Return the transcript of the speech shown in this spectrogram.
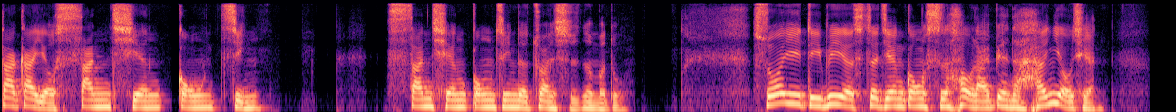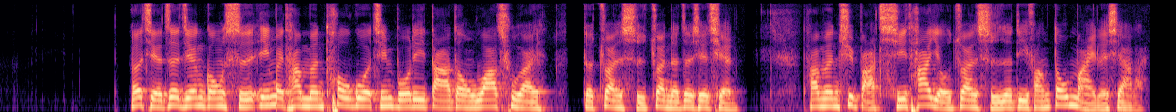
大概有三千公斤。三千公斤的钻石那么多。所以 De Beers 这间公司后来变得很有钱，而且这间公司因为他们透过金伯利大洞挖出来的钻石赚的这些钱，他们去把其他有钻石的地方都买了下来。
